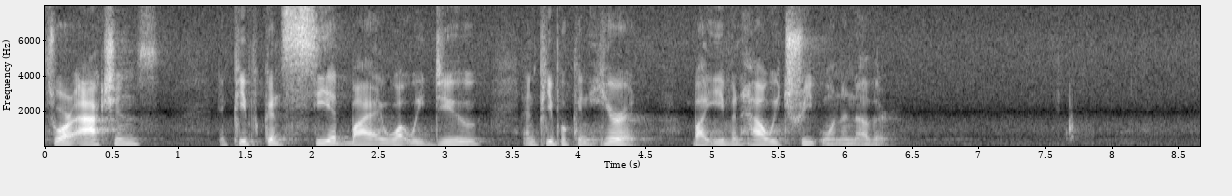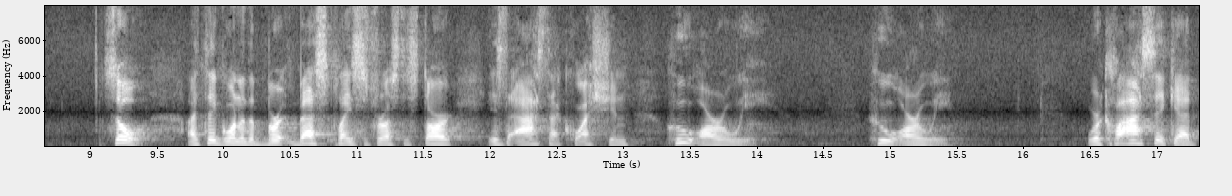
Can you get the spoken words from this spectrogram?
through our actions, and people can see it by what we do, and people can hear it by even how we treat one another. So, I think one of the best places for us to start is to ask that question who are we? Who are we? We're classic at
